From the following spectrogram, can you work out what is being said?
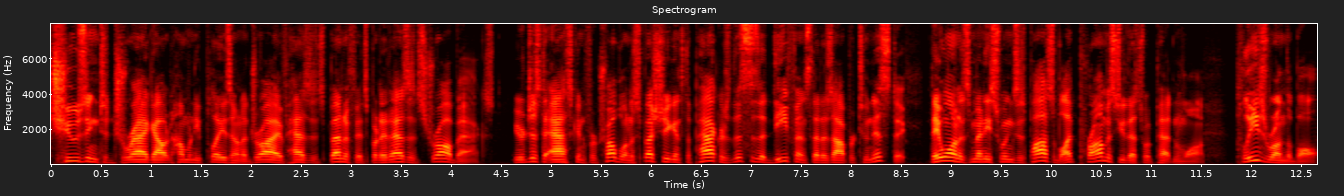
choosing to drag out how many plays on a drive has its benefits, but it has its drawbacks. You're just asking for trouble, and especially against the Packers, this is a defense that is opportunistic. They want as many swings as possible. I promise you that's what Pettine wants. Please run the ball.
